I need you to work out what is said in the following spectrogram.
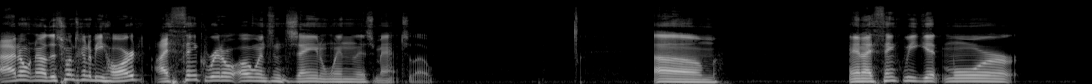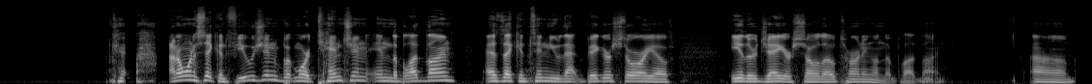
I don't know. This one's going to be hard. I think Riddle, Owens, and Zayn win this match though. Um, and I think we get more. I don't want to say confusion, but more tension in the bloodline as they continue that bigger story of either Jay or Solo turning on the bloodline. Um,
